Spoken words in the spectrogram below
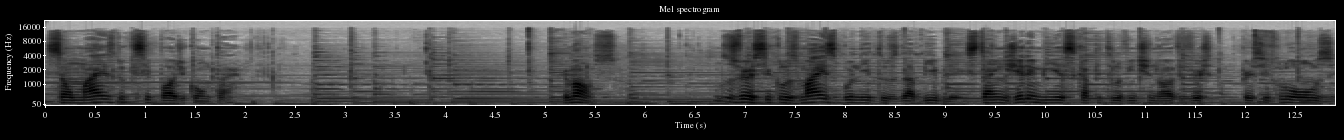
são mais do que se pode contar. Irmãos, um dos versículos mais bonitos da Bíblia está em Jeremias capítulo 29, versículo 11.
